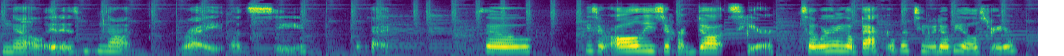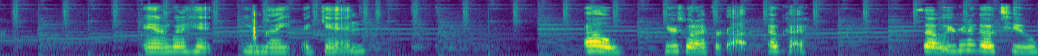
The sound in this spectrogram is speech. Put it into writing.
no, it is not right. Let's see. Okay. So these are all these different dots here. So we're going to go back over to Adobe Illustrator. And I'm going to hit Unite again. Oh, here's what I forgot. Okay. So you're going to go to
